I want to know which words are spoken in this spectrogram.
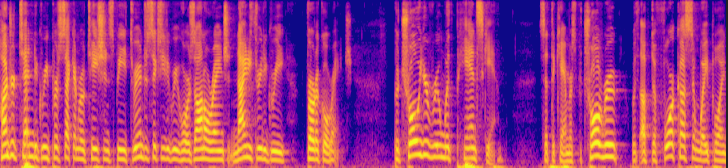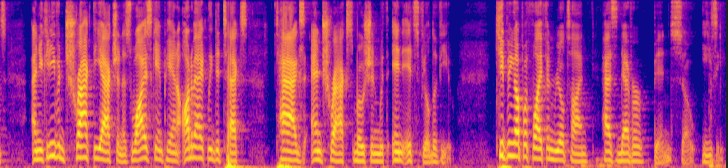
110 degree per second rotation speed, 360 degree horizontal range, 93 degree vertical range. Patrol your room with Pan Scan. Set the camera's patrol route with up to four custom waypoints, and you can even track the action as Wyze Cam Pan automatically detects, tags, and tracks motion within its field of view. Keeping up with life in real time has never been so easy.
